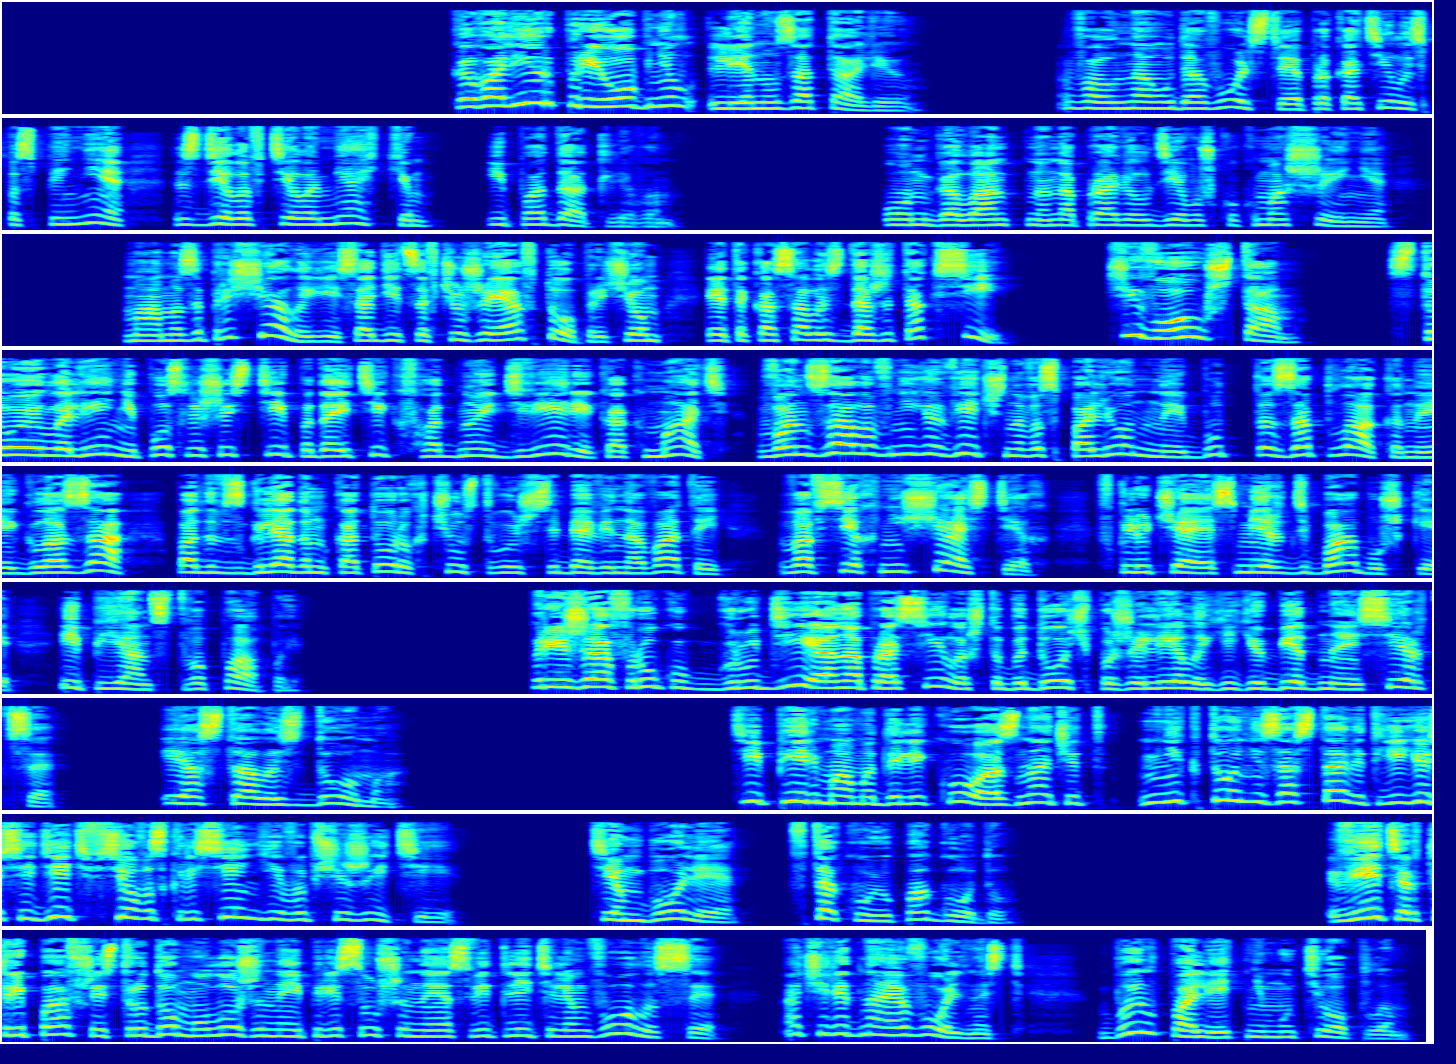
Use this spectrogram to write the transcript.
Кавалер приобнял Лену за талию. Волна удовольствия прокатилась по спине, сделав тело мягким и податливым. Он галантно направил девушку к машине. Мама запрещала ей садиться в чужие авто, причем это касалось даже такси. Чего уж там? Стоило Лене после шести подойти к входной двери, как мать вонзала в нее вечно воспаленные, будто заплаканные глаза, под взглядом которых чувствуешь себя виноватой во всех несчастьях, включая смерть бабушки и пьянство папы. Прижав руку к груди, она просила, чтобы дочь пожалела ее бедное сердце и осталась дома. Теперь мама далеко, а значит, никто не заставит ее сидеть все воскресенье в общежитии. Тем более в такую погоду. Ветер, трепавший с трудом уложенные и пересушенные осветлителем волосы, очередная вольность, был по-летнему теплым.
